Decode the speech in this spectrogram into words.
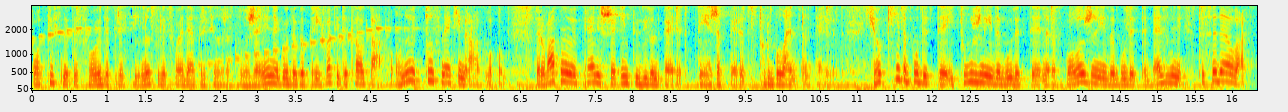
potisnete svoju depresivnost ili svoje depresivno raspoloženje, nego da ga prihvatite kao takvo. Ono je tu s nekim razlogom. Verovatno je previše intenzivan period, težak period, turbulentan period. I okej okay da budete i tužni, i da budete neraspoloženi, i da budete bezvoljni, to je sve deo vas.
